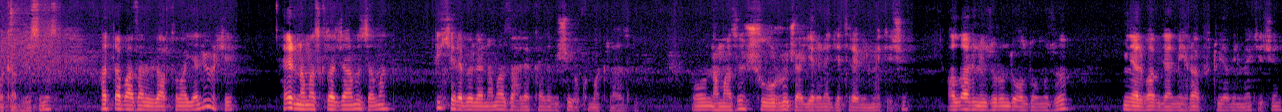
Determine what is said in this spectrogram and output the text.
bakabilirsiniz. Hatta bazen öyle aklıma geliyor ki her namaz kılacağımız zaman bir kere böyle namazla alakalı bir şey okumak lazım. O namazı şuurluca yerine getirebilmek için Allah'ın huzurunda olduğumuzu minel babilel mihrab duyabilmek için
